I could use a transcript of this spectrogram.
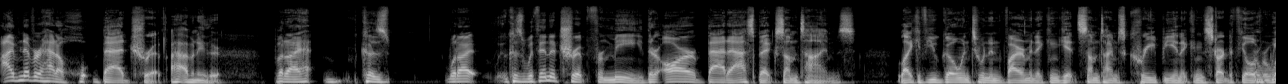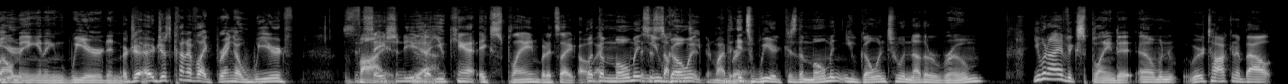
I've never had a wh- bad trip. I haven't either. But I because what I because within a trip for me there are bad aspects sometimes. Like if you go into an environment, it can get sometimes creepy and it can start to feel overwhelming and weird and Or, ju- or just kind of like bring a weird sensation to you yeah. that you can't explain, but it's like. Oh, but the like, moment you go in, in my brain, it's weird because the moment you go into another room, you and I have explained it uh, when we were talking about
